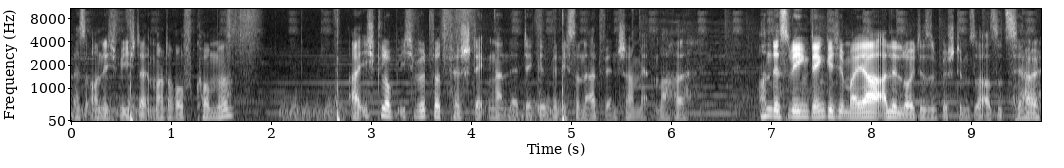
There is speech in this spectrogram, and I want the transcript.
Weiß auch nicht, wie ich da immer drauf komme. Aber ich glaube, ich würde was verstecken an der Decke, wenn ich so eine Adventure-Map mache. Und deswegen denke ich immer, ja, alle Leute sind bestimmt so asozial.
